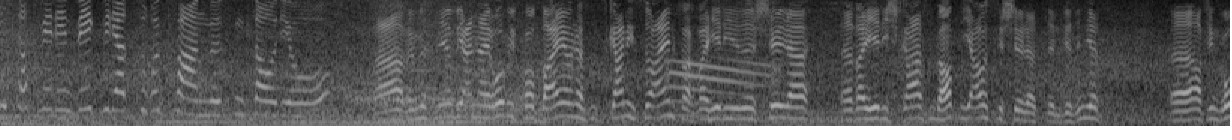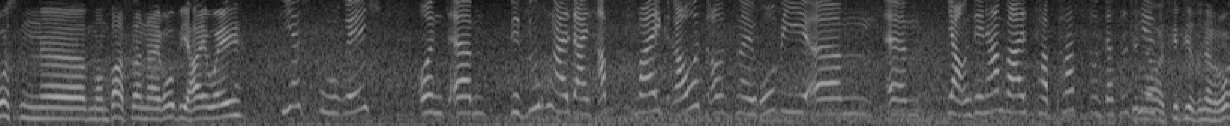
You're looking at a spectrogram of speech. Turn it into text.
nicht, dass wir den Weg wieder zurückfahren müssen, Claudio. Ja, wir müssen irgendwie an Nairobi vorbei und das ist gar nicht so einfach, weil hier diese Schilder, äh, weil hier die Straßen überhaupt nicht ausgeschildert sind. Wir sind jetzt äh, auf dem großen äh, Mombasa-Nairobi Highway. Vierspurig und ähm, wir suchen halt einen Abzweig raus aus Nairobi. Ähm, ähm, ja, und den haben wir halt verpasst und das ist genau, hier... es gibt hier so eine Ro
